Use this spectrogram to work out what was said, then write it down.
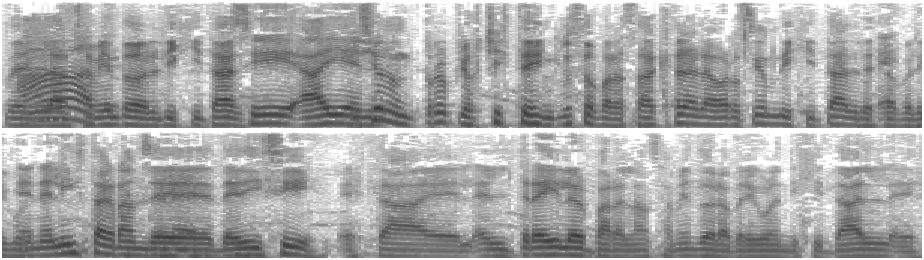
del Ah, lanzamiento del digital. Sí, hay en, Hicieron propios chistes incluso para sacar a la versión digital de esta en- película. en el Instagram de, de DC está el, el trailer para el lanzamiento de la película en digital. eh,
